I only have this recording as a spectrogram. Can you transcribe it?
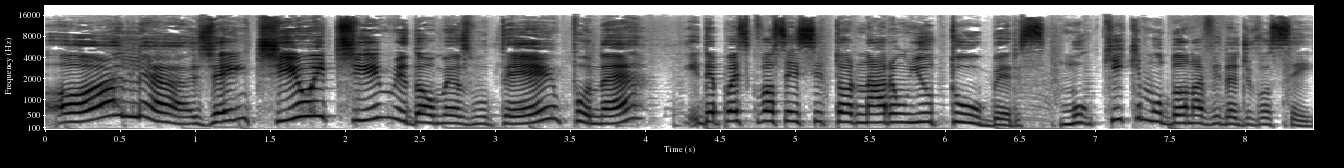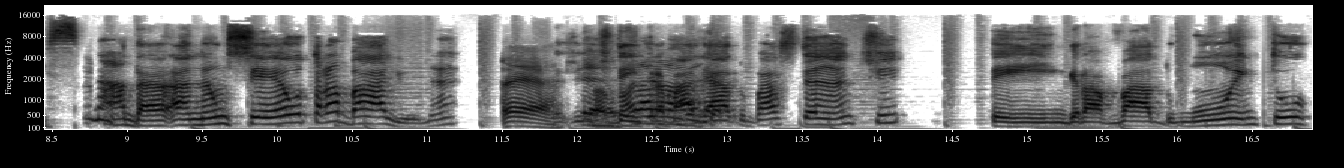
Olha, gentil e tímido ao mesmo tempo, né? E depois que vocês se tornaram youtubers, o que, que mudou na vida de vocês? Nada, a não ser o trabalho, né? É. A gente é, tem trabalhado bastante, tem gravado muito.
